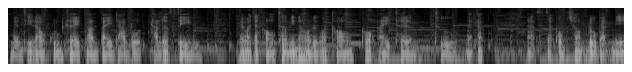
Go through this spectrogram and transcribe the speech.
เหมือนที่เราคุ้นเคยตอนไปดาวน์โหลด Color Theme ไม่ว่าจะของ Terminal หรือว่าของพวก iTerm 2นะครับแต่ผมชอบดูแบบนี้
